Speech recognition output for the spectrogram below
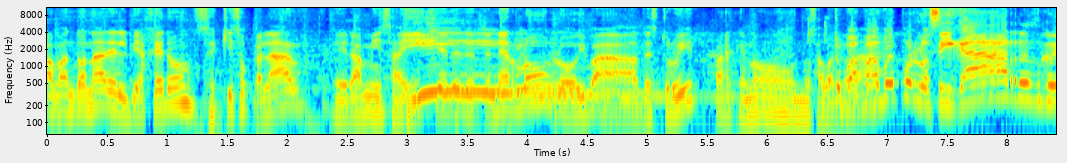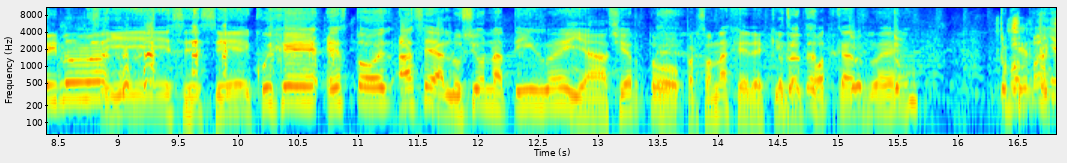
abandonar el viajero. Se quiso pelar. Eramis ahí Y- quiere detenerlo. Lo iba a destruir para que no nos Tu abandonara. papá fue por los cigarros, güey, no mames. Sí, sí, sí. Cuije, esto es- hace alusión a ti, güey, y a cierto personaje de aquí del Tu- tu- podcast, tu- güey. tu- Tu ¿Cierto, papá ya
